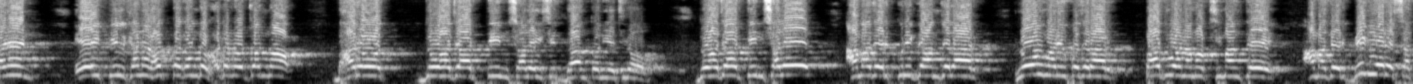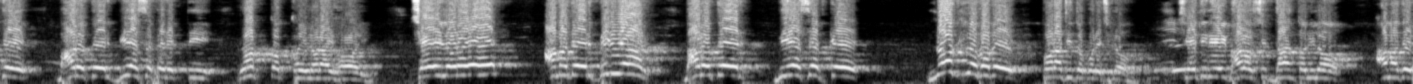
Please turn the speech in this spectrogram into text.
জানেন, এই পিলখানার হত্যাকাণ্ড ঘটানোর জন্য ভারত দু হাজার তিন সালে এই সিদ্ধান্ত নিয়েছিল। দু হাজার তিন সালে আমাদের কুড়িগ্রাম জেলার রৌমারী উপজেলার পাদুয়া নামক সীমান্তে আমাদের বিডিআরের সাথে ভারতের বিএসএফ এর একটি রক্তক্ষয়ী লড়াই হয়। সেই লড়াইয়ে আমাদের বিডিআর ভারতের বিএসএফ কে নগ্নভাবে পরাজিত করেছিল। সেদিন এই ভারত সিদ্ধান্ত নিল, আমাদের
